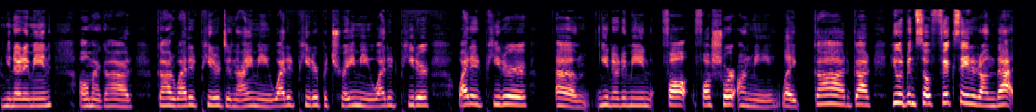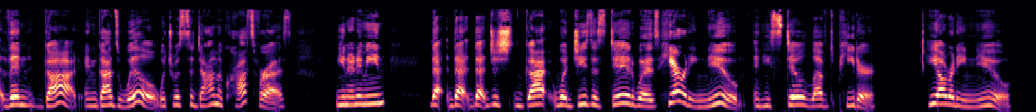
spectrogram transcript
You know what I mean? Oh my God. God, why did Peter deny me? Why did Peter betray me? Why did Peter, why did Peter um, you know what I mean, fall fall short on me. Like God, God, he would have been so fixated on that than God and God's will, which was to die on the cross for us. You know what I mean? That that that just got what Jesus did was he already knew and he still loved Peter. He already knew.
